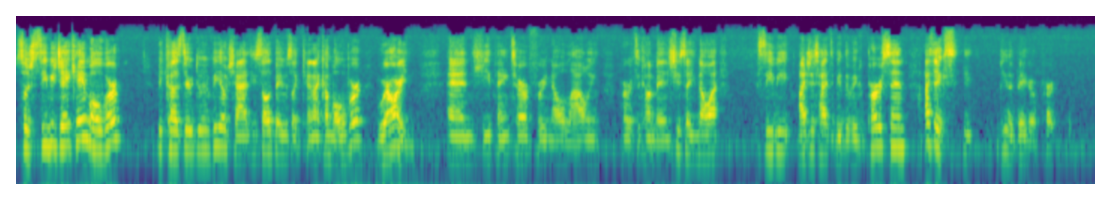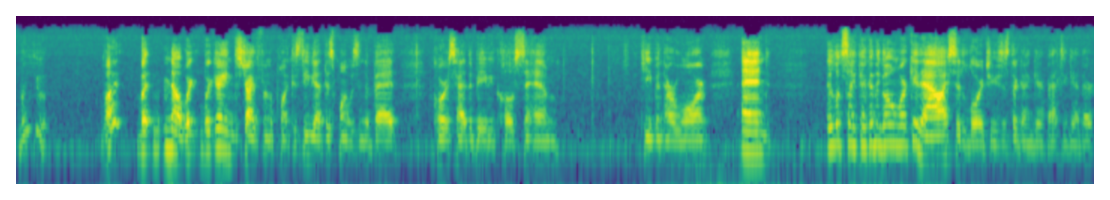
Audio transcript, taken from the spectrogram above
So Stevie J came over because they were doing video chat. He saw the baby. Was like, can I come over? Where are you? And he thanked her for, you know, allowing her to come in. She said, you know what, Stevie, I just had to be the bigger person. I think be the bigger person. What are you? What? But no, we're we're getting distracted from the point because Stevie at this point was in the bed. Of course, had the baby close to him, keeping her warm, and it looks like they're gonna go and work it out. I said, Lord Jesus, they're gonna get back together,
